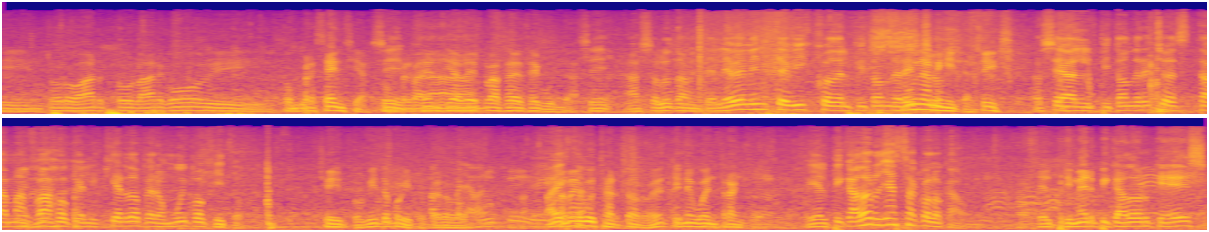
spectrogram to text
Y un toro harto, largo y con presencia, Sí, con presencia para- de plaza de segunda. Sí, absolutamente. Levemente visco del pitón derecho. Una mijita, sí. O sea, el pitón derecho está más bajo que el izquierdo, pero muy poquito. Sí, poquito, poquito, pero Ahí me gusta el toro, ¿eh? tiene buen tranco. Y el picador ya está colocado. El primer picador que es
